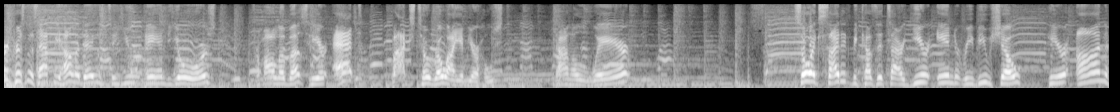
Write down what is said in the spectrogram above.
Merry Christmas, happy holidays to you and yours from all of us here at Box to Row. I am your host, Donald Ware. So excited because it's our year end review show here on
